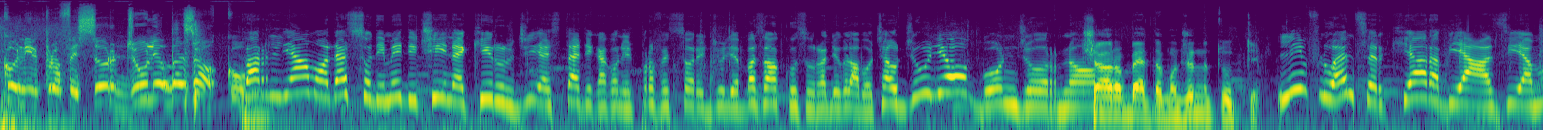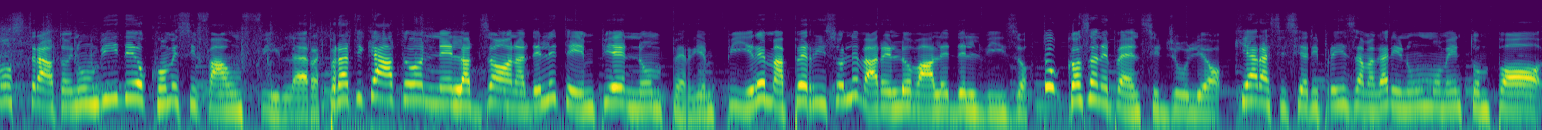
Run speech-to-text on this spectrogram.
con il professor Giulio Basocco. Parliamo adesso di medicina e chirurgia estetica con il professore Giulio Basocco su Radio Globo. Ciao Giulio, buongiorno. Ciao Roberta, buongiorno a tutti. L'influencer Chiara Biasi ha mostrato in un video come si fa un filler, praticato nella zona delle tempie non per riempire, ma per risollevare l'ovale del viso. Tu cosa ne pensi Giulio? Chiara si sia ripresa magari in un momento un po'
